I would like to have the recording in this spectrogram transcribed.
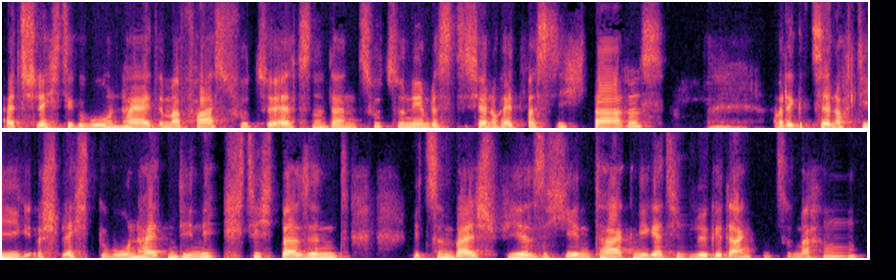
als schlechte Gewohnheit immer Fastfood zu essen und dann zuzunehmen. Das ist ja noch etwas Sichtbares. Aber da gibt es ja noch die schlechten Gewohnheiten, die nicht sichtbar sind, wie zum Beispiel sich jeden Tag negative Gedanken zu machen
